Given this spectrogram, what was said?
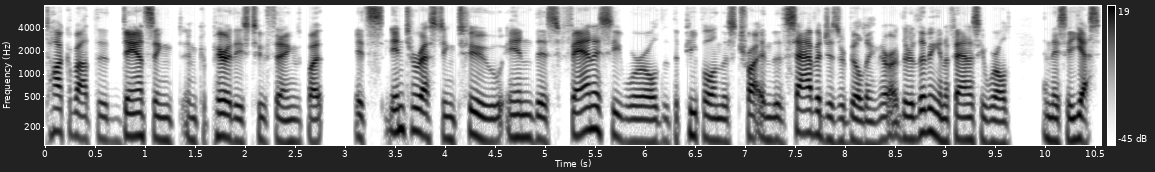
talk about the dancing and compare these two things, but it's interesting too in this fantasy world that the people in this tri- and the savages are building. They're they're living in a fantasy world, and they say, "Yes,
